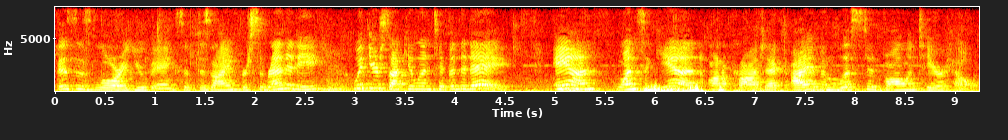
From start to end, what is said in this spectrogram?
this is Laura Eubanks of Design for Serenity with your succulent tip of the day. And once again on a project, I have enlisted volunteer help.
